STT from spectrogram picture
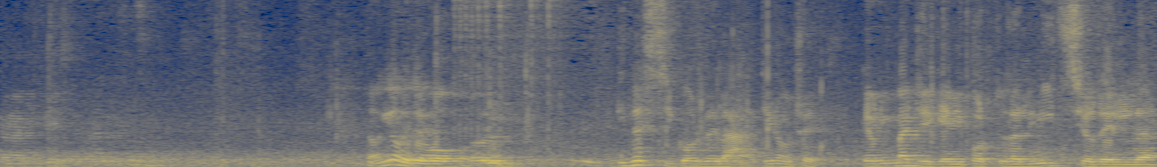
è una difesa. Una difesa. No, io vedevo eh, diversi correlati, no? cioè, è un'immagine che mi porto dall'inizio del,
